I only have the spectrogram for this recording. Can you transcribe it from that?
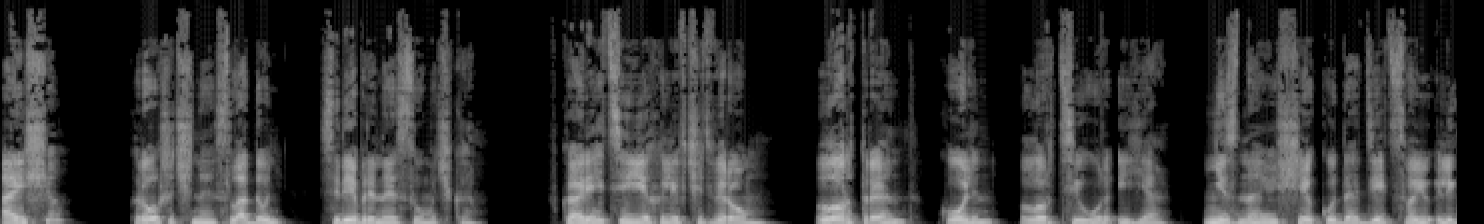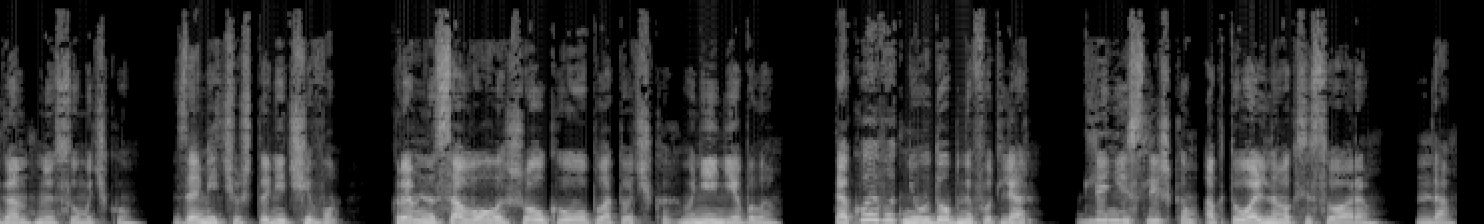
а еще крошечная с ладонь серебряная сумочка. В карете ехали вчетвером. Лорд Трент, Колин, лорд Тиур и я, не знающие, куда деть свою элегантную сумочку. Замечу, что ничего, кроме носового шелкового платочка, в ней не было. Такой вот неудобный футляр для не слишком актуального аксессуара. Да.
